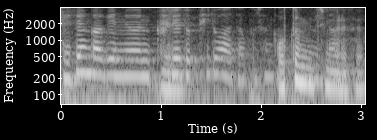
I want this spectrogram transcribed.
제 생각에는 그래도 필요하다고 생각합니다. 네. 어떤 측면에서요?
